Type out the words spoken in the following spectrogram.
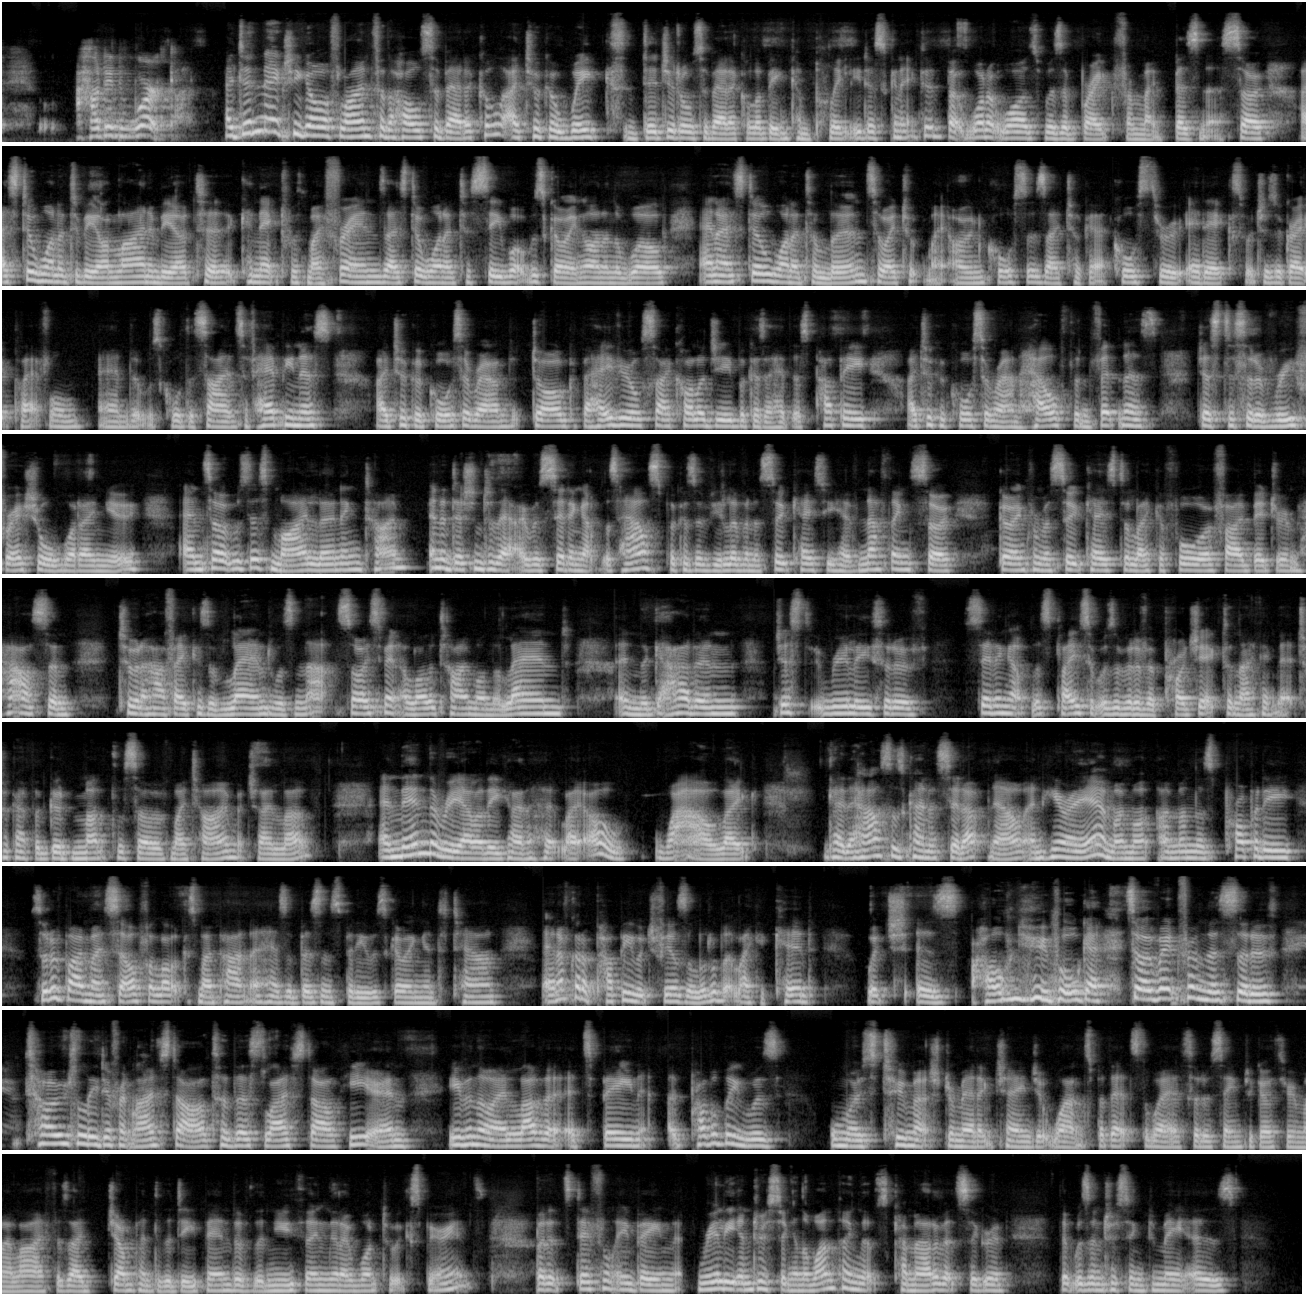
how did it work? I didn't actually go offline for the whole sabbatical. I took a week's digital sabbatical of being completely disconnected, but what it was was a break from my business. So I still wanted to be online and be able to connect with my friends. I still wanted to see what was going on in the world, and I still wanted to learn. So I took my own courses. I took a course through edX, which is a great platform, and it was called The Science of Happiness. I took a course around dog behavioral psychology because I had this puppy. I took a course around health and fitness just to sort of refresh all what I knew. And so it was just my learning time. In addition to that, I was setting up this house because if you live in a suitcase, you have nothing. So going from a suitcase to like a four or five bedroom house and two and a half acres of land was nuts. So I spent a lot of time on the land, in the garden, just really sort of setting up this place. It was a bit of a project, and I think that took up a good month or so of my time, which I loved. And then the reality kind of hit like, oh, wow, like, okay, the house is kind of set up now, and here I am. I'm on, I'm on this property sort of by myself a lot because my partner has a business, but he was going into town. And I've got a puppy which feels a little bit like a kid, which is a whole new ballgame. So I went from this sort of totally different lifestyle to this lifestyle here. And even though I love it, it's been, it probably was almost too much dramatic change at once. But that's the way I sort of seem to go through my life as I jump into the deep end of the new thing that I want to experience. But it's definitely been really interesting. And the one thing that's come out of it, Sigrun, that was interesting to me is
